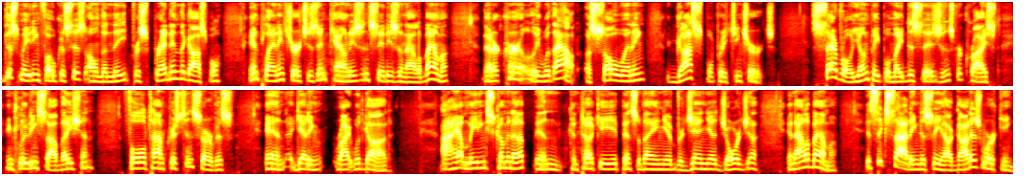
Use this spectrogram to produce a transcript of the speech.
This meeting focuses on the need for spreading the gospel and planting churches in counties and cities in Alabama that are currently without a soul winning, gospel preaching church. Several young people made decisions for Christ, including salvation, full time Christian service, and getting right with God. I have meetings coming up in Kentucky, Pennsylvania, Virginia, Georgia, and Alabama. It's exciting to see how God is working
